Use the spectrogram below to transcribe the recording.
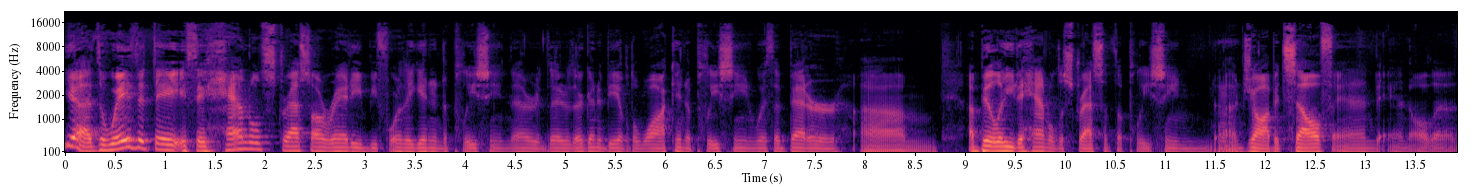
Yeah, the way that they, if they handled stress already before they get into policing, they're they're, they're going to be able to walk into policing with a better um, ability to handle the stress of the policing uh, mm-hmm. job itself and and all the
